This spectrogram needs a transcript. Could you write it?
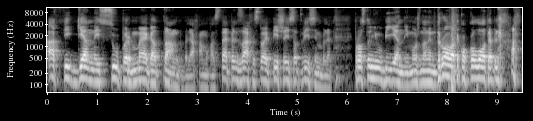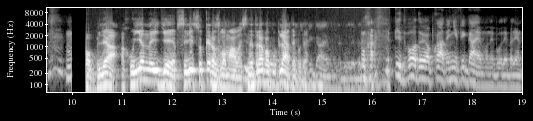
Офігенний супер-мега танк, бляха-муха. Степень захисту IP68, блін. Просто неубієнний, можна ним дрова тако колоти, бля. О, бля, охуєнна ідея, в селі сокира зламалась, не треба купляти буде. Муха під водою обхати, ніфіга йому не буде, блін.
